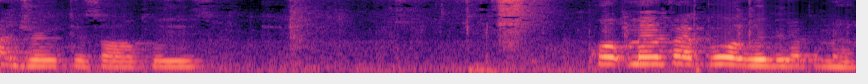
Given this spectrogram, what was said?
not drink this all, please. Pour, matter of fact, pour a little bit up in there.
